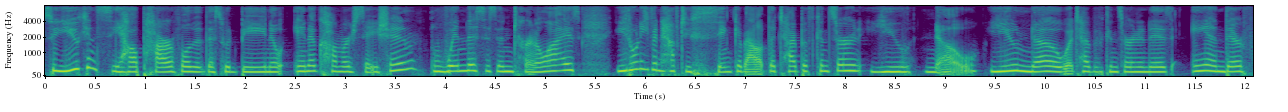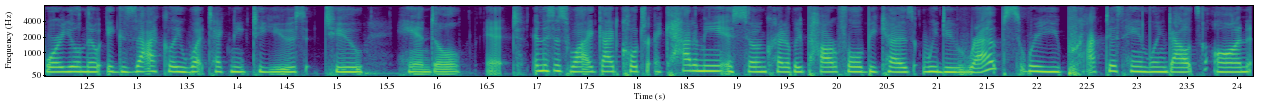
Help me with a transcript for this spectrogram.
So you can see how powerful that this would be, you know, in a conversation when this is internalized, you don't even have to think about the type of concern you know. You know what type of concern it is and therefore you'll know exactly what technique to use to handle it. And this is why Guide Culture Academy is so incredibly powerful because we do reps where you practice handling doubts on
